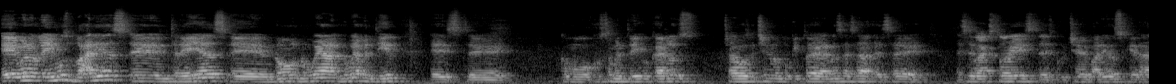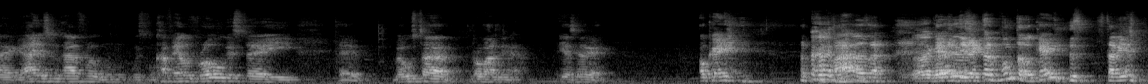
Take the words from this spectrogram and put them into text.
Eh, bueno, leímos varias, eh, entre ellas, eh, no, no, voy a, no voy a mentir, este, como justamente dijo Carlos, chavos, echen un poquito de ganas a esa, ese, ese backstory, este, escuché varios que era, de que, ah, yo soy un half, un, pues, un half elf rogue, este, y eh, me gusta robar dinero, y así de que, ok, va, o sea, Ah, gracias. directo al punto, ok, está bien.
